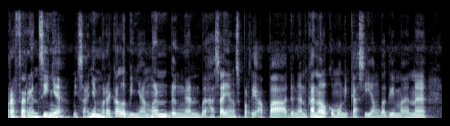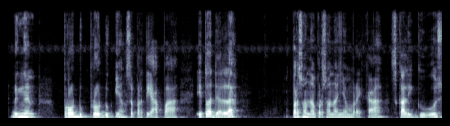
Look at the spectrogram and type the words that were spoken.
preferensinya. Misalnya mereka lebih nyaman dengan bahasa yang seperti apa, dengan kanal komunikasi yang bagaimana, dengan produk-produk yang seperti apa. Itu adalah persona-personanya mereka sekaligus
